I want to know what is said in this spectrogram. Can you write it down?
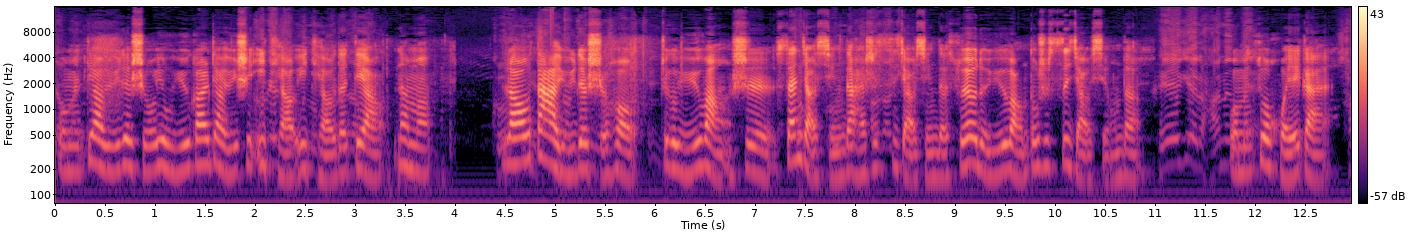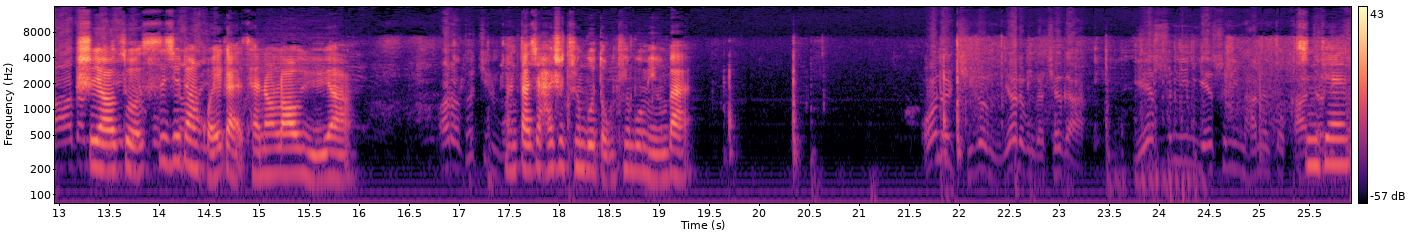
我们钓鱼的时候用鱼竿钓鱼是一条一条的钓，那么捞大鱼的时候。这个渔网是三角形的还是四角形的？所有的渔网都是四角形的。我们做悔改是要做四阶段悔改才能捞鱼呀。嗯，大家还是听不懂，听不明白。今天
